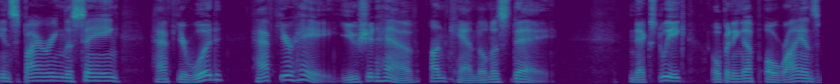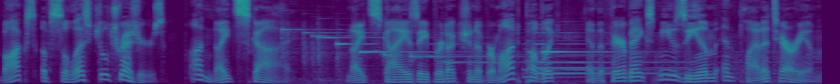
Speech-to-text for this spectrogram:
inspiring the saying, Half your wood, half your hay you should have on Candlemas Day. Next week, opening up Orion's box of celestial treasures on Night Sky. Night Sky is a production of Vermont Public and the Fairbanks Museum and Planetarium.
